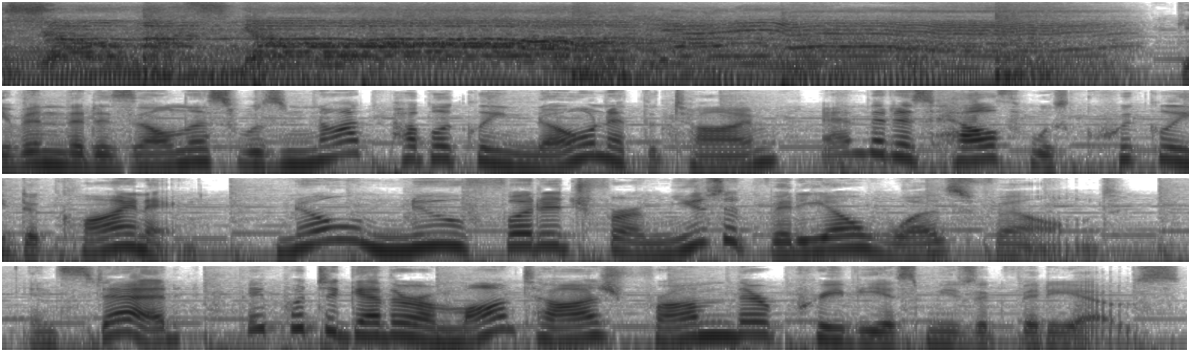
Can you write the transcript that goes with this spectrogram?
The show must go on. Yeah, yeah. Given that his illness was not publicly known at the time and that his health was quickly declining, no new footage for a music video was filmed. Instead, they put together a montage from their previous music videos.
